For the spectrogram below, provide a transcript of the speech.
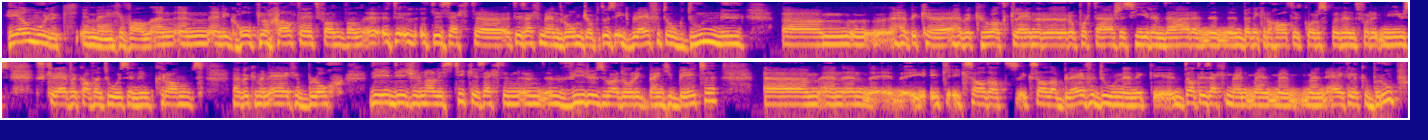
Heel moeilijk in mijn geval. En, en, en ik hoop nog altijd van, van het, het, is echt, het is echt mijn droomjob Dus ik blijf het ook doen. Nu um, heb, ik, uh, heb ik wat kleinere reportages hier en daar en, en, en, ben ik nog altijd correspondent voor het nieuws. Schrijf ik af en toe eens in een krant. Heb ik mijn eigen blog. Die, die journalistiek is echt een, een, een virus waardoor ik ben gebeten. Um, en en ik, ik, zal dat, ik zal dat blijven doen. En ik, dat is echt mijn, mijn, mijn, mijn eigenlijke beroep.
